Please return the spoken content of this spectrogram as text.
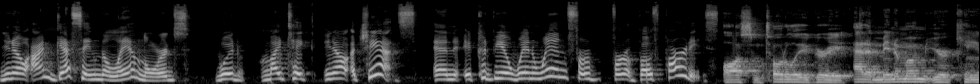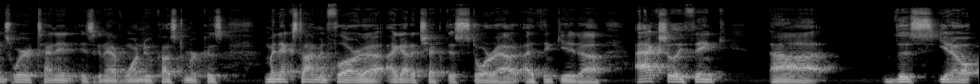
you know, I'm guessing the landlords would might take you know a chance. And it could be a win-win for for both parties. Awesome. Totally agree. At a minimum your CanesWear tenant is going to have one new customer because my next time in florida i got to check this store out. I think it uh, i actually think uh, this, you know,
